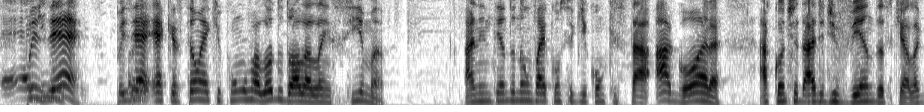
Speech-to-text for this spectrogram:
É, Pois é. nicho. Pois é, é, a questão é que com o valor do dólar lá em cima, a Nintendo não vai conseguir conquistar agora a quantidade de vendas que ela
